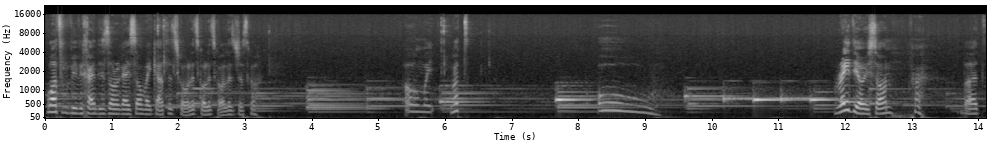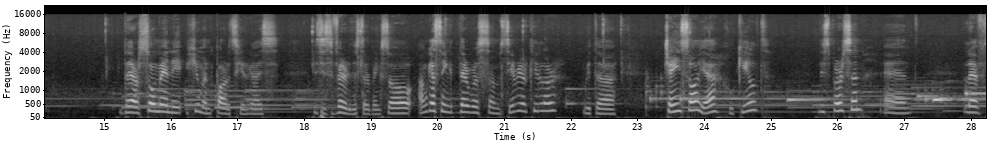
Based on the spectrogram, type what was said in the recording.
What will be behind this door guys? Oh my god let's go let's go let's go let's just go. Oh my what? Oh. Radio is on but there are so many human parts here guys. This is very disturbing. So I'm guessing there was some serial killer with a chainsaw yeah who killed this person and left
